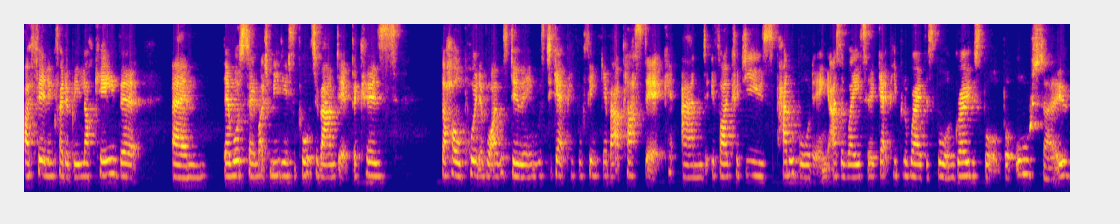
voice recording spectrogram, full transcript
I feel incredibly lucky that um, there was so much media support around it because the whole point of what I was doing was to get people thinking about plastic and if I could use paddleboarding as a way to get people aware of the sport and grow the sport, but also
